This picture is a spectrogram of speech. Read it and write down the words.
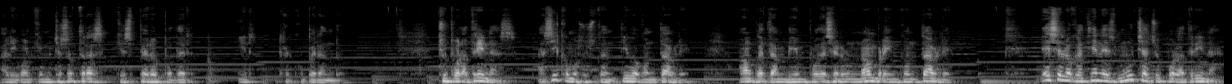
al igual que muchas otras que espero poder ir recuperando. Chupolatrinas, así como sustantivo contable, aunque también puede ser un nombre incontable. Ese lo que tiene es mucha chupolatrina.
